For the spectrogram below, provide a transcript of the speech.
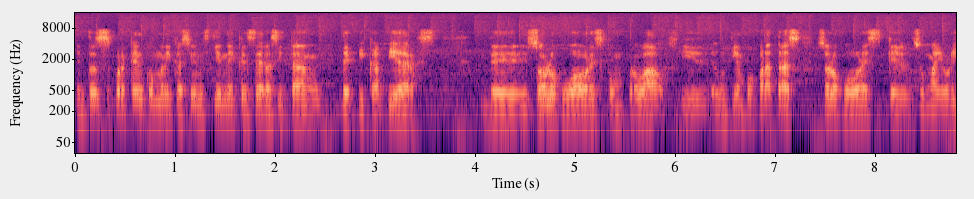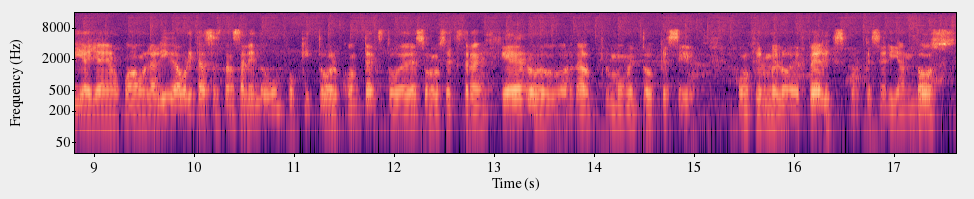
Entonces, ¿por qué en comunicaciones tiene que ser así tan de picapiedras? de solo jugadores comprobados y de un tiempo para atrás solo jugadores que su mayoría ya hayan jugado en la liga ahorita se están saliendo un poquito del contexto de eso los extranjeros verdad el momento que se confirme lo de Félix porque serían dos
